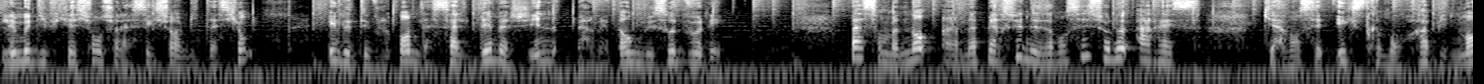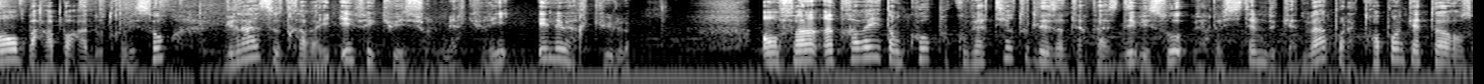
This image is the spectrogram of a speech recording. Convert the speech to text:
les modifications sur la section habitation et le développement de la salle des machines permettant au vaisseau de voler. Passons maintenant à un aperçu des avancées sur le Ares, qui a avancé extrêmement rapidement par rapport à d'autres vaisseaux grâce au travail effectué sur le Mercury et le Hercule. Enfin, un travail est en cours pour convertir toutes les interfaces des vaisseaux vers le système de Canva pour la 3.14,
